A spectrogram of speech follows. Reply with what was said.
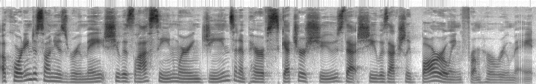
According to Sonya's roommate, she was last seen wearing jeans and a pair of Skechers shoes that she was actually borrowing from her roommate.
